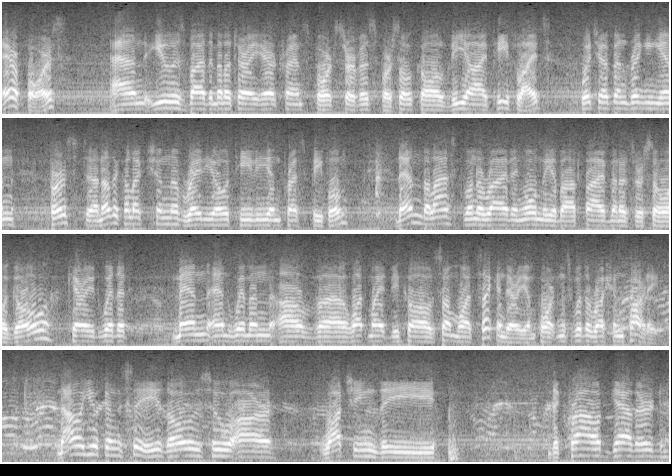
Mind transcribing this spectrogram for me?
Air Force, and used by the Military Air Transport Service for so-called VIP flights, which have been bringing in first another collection of radio, TV, and press people. Then the last one arriving only about five minutes or so ago carried with it men and women of uh, what might be called somewhat secondary importance with the Russian party. Now you can see those who are watching the the crowd gathered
